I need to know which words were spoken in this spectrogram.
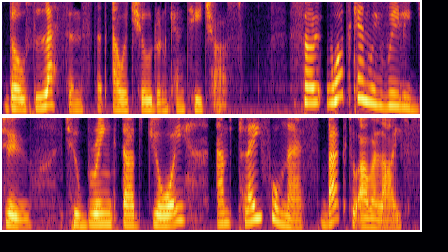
those lessons that our children can teach us. So what can we really do to bring that joy and playfulness back to our lives.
